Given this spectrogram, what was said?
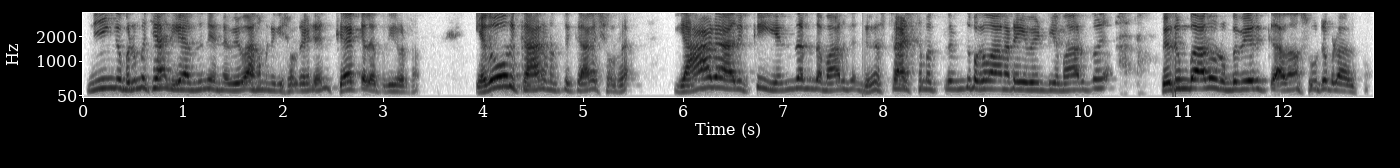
நீங்க பிரம்மச்சாரியாக இருந்து என்ன விவாகம் பண்ணிக்க சொல்கிறேன்னு கேட்கல பிரியவர்த்தன். ஏதோ ஒரு காரணத்துக்காக சொல்றேன். யார் யாருக்கு எந்தெந்த மார்க்கம் கிரஸ்டாசிரமத்திலிருந்து பகவான் அடைய வேண்டிய மார்க்கம் பெரும்பாலும் ரொம்ப பேருக்கு அதான் சூட்டபிளா இருக்கும்.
